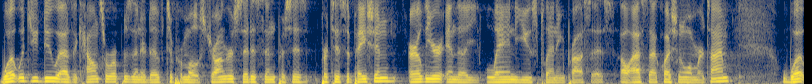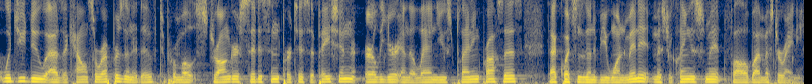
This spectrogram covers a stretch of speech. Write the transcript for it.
What would you do as a council representative to promote stronger citizen participation earlier in the land use planning process? I'll ask that question one more time. What would you do as a council representative to promote stronger citizen participation earlier in the land use planning process? That question is going to be one minute. Mr. Klingenschmitt, followed by Mr. Rainey.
